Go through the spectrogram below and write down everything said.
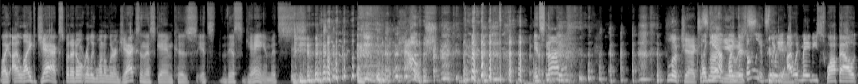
like I like Jax, but I don't really want to learn Jax in this game because it's this game. It's Ouch. it's not Look, Jax, it's like not yeah, you. like there's it's, only it's the really game. I would maybe swap out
